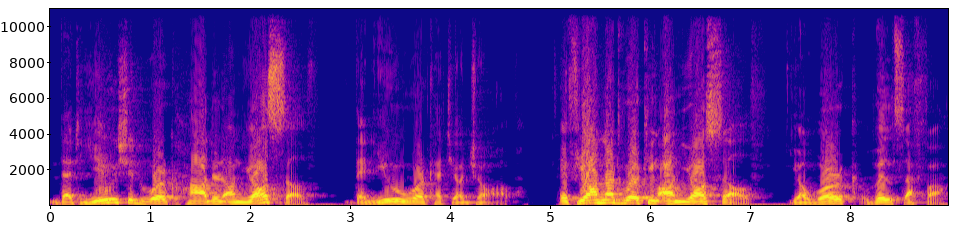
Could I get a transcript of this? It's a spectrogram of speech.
that you should work harder on yourself than you work at your job. If you're not working on yourself, your work will suffer.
